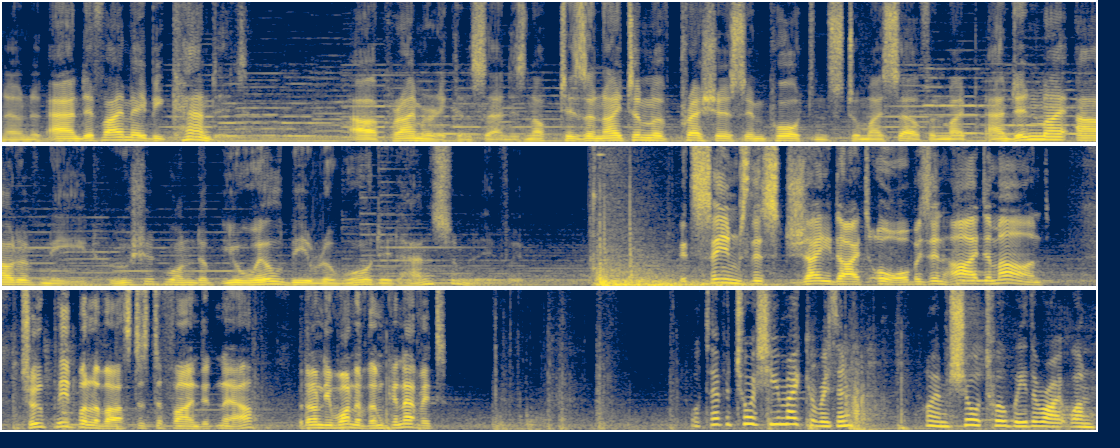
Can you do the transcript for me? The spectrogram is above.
known as... And if I may be candid, our primary concern is not... Tis an item of precious importance to myself and my... And in my hour of need, who should wonder... You will be rewarded handsomely for... It seems this jadeite orb is in high demand. Two people have asked us to find it now, but only one of them can have it. Whatever choice you make, Arisen, I am sure 'twill be the right one.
